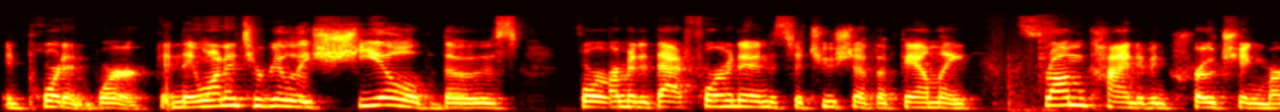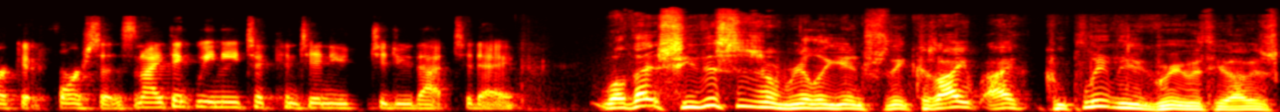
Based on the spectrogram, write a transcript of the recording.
important work and they wanted to really shield those formative that formative institution of the family from kind of encroaching market forces. And I think we need to continue to do that today. Well, that, see, this is a really interesting because I, I completely agree with you. I was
